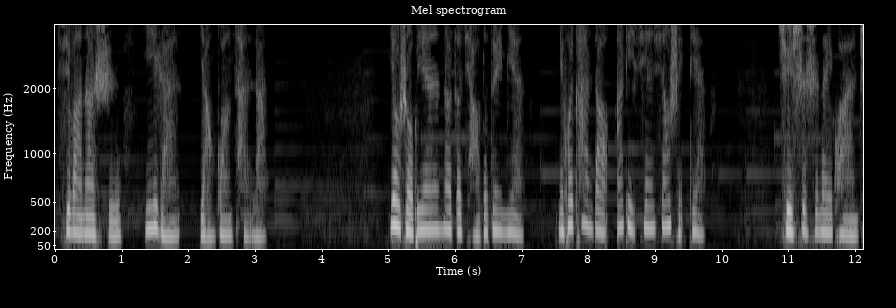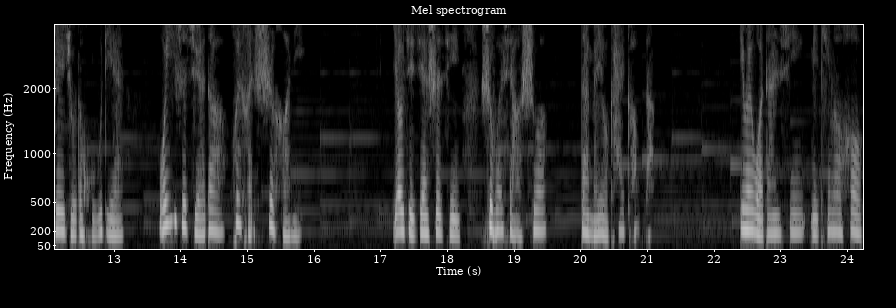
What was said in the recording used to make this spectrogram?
希望那时依然阳光灿烂。右手边那座桥的对面，你会看到阿蒂仙香水店。去试试那款追逐的蝴蝶，我一直觉得会很适合你。有几件事情是我想说，但没有开口的，因为我担心你听了后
